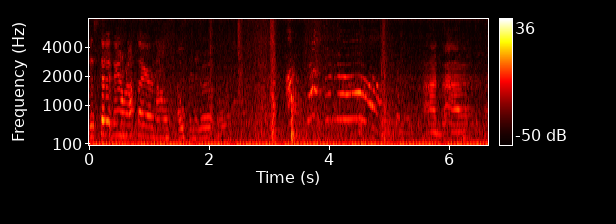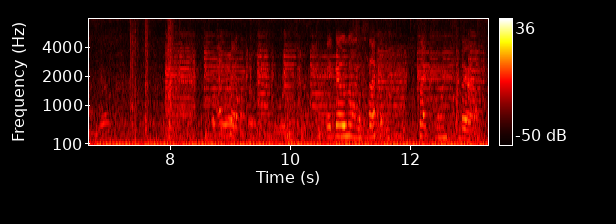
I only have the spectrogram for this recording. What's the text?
Just set it down right there and I'll open it up. I know. That's That's that. pellets. So where's this? It goes on the second, second one barrel.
